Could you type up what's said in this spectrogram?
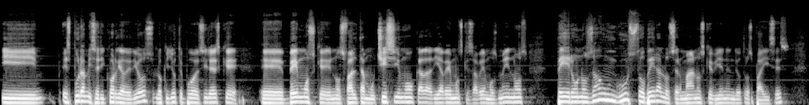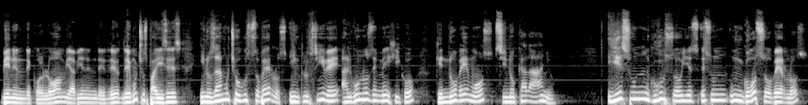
y es pura misericordia de Dios. Lo que yo te puedo decir es que eh, vemos que nos falta muchísimo, cada día vemos que sabemos menos, pero nos da un gusto ver a los hermanos que vienen de otros países, vienen de Colombia, vienen de, muchos países y nos da mucho gusto verlos, inclusive algunos de México que no vemos sino cada año. Y es un gusto y es, un, un gozo verlos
